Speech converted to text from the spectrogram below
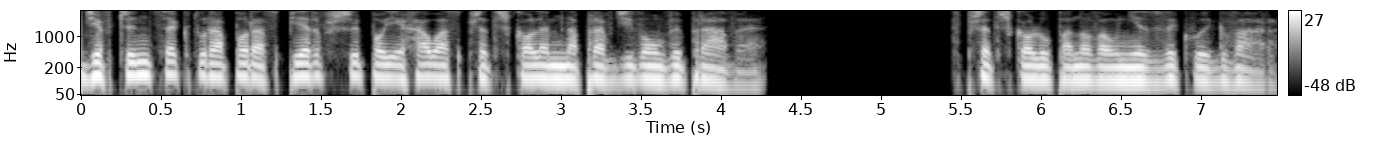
dziewczynce, która po raz pierwszy pojechała z przedszkolem na prawdziwą wyprawę. W przedszkolu panował niezwykły gwar.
